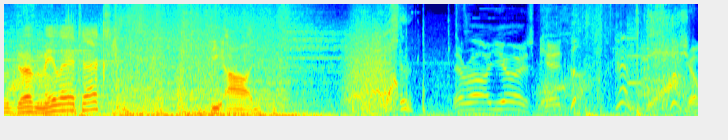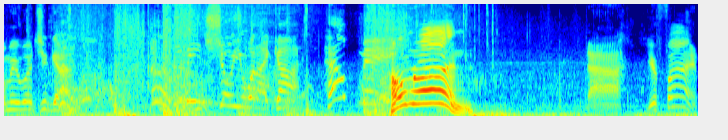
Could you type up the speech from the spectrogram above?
Do I have melee attacks? The odd. They're all yours, kid. Show me what you got. Let me show you what I got. Help me! Home run! Nah, you're fine.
